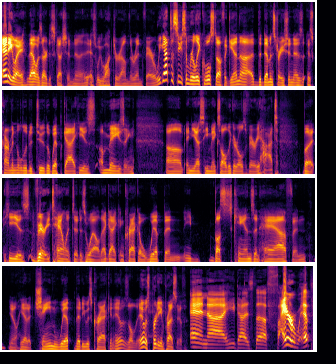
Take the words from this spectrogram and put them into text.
anyway, that was our discussion uh, as we walked around the Ren Fair. We got to see some really cool stuff again. Uh, the demonstration, as as Carmen alluded to, the whip guy, he is amazing. Um, and yes, he makes all the girls very hot, but he is very talented as well. That guy can crack a whip, and he busts cans in half, and you know he had a chain whip that he was cracking. It was a, it was pretty impressive. And uh, he does the fire whip.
